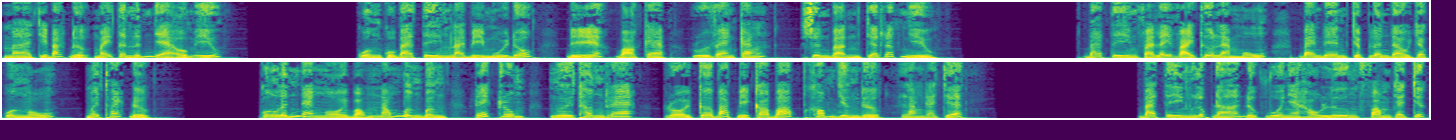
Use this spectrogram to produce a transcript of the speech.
mà chỉ bắt được mấy tên lính già ốm yếu. Quân của bá tiên lại bị mũi đốt, đĩa, bọ cạp, ruồi vàng cắn, sinh bệnh chết rất nhiều. Bá tiên phải lấy vải thưa làm mũ, ban đêm chụp lên đầu cho quân ngủ, mới thoát được. Quân lính đang ngồi bỗng nóng bừng bừng, rét run, người thần ra, rồi cơ bắp bị co bóp, không dừng được, lăn ra chết. Bá Tiên lúc đó được vua nhà hậu lương phong cho chức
